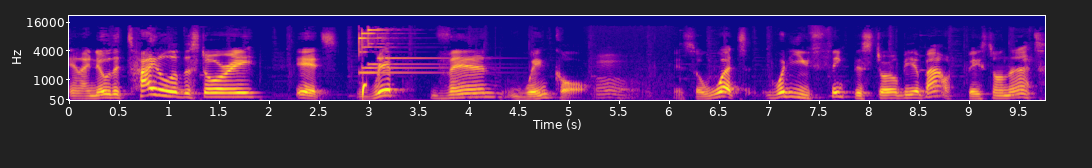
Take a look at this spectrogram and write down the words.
And I know the title of the story. It's Rip Van Winkle. Hmm. Okay, So what what do you think this story will be about based on that?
